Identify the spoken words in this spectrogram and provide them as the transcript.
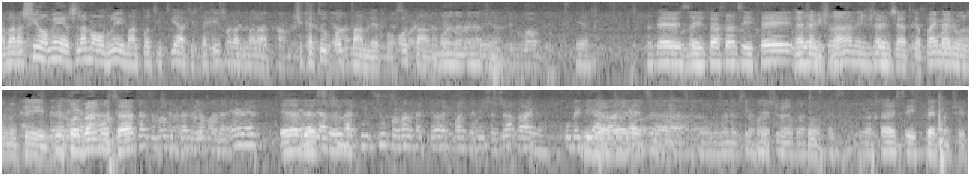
אבל רש"י אומר שלמה עוברים על פוטיטיה, תסתכל שם בגמרא, שכתוב עוד פעם לאכול, עוד פעם. That. אוקיי, סעיף האחרון, סעיף ה'. נראה את המשנה, אני חושב שנשיאת כפיים האלו, אז כן. וקורבן. זה היום עד הערב, אלא. דאסור להקים שום קורבן תחילה לקורבן תמיד של שחר, ובדיעבד יצא. אחרי סעיף ב' נמשיך.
